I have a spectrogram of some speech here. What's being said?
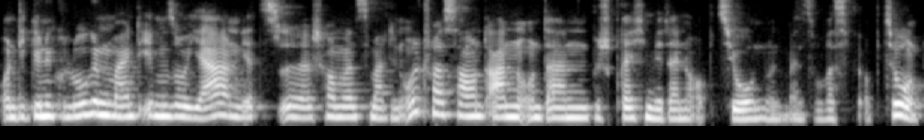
und die Gynäkologin meint eben so, ja, und jetzt äh, schauen wir uns mal den Ultrasound an und dann besprechen wir deine Optionen. Und meine, so was für Optionen?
